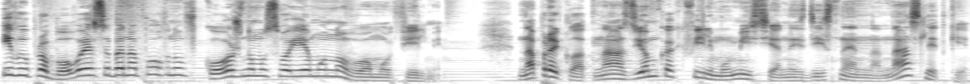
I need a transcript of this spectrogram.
і випробовує себе наповну в кожному своєму новому фільмі. Наприклад, на зйомках фільму Місія нездійсненна наслідки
